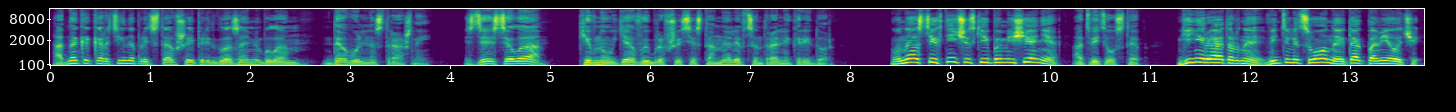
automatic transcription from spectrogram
Однако картина, представшая перед глазами, была довольно страшной. «Здесь тела!» — кивнул я, выбравшись из тоннеля в центральный коридор. «У нас технические помещения», — ответил Степ. «Генераторные, вентиляционные и так по мелочи.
